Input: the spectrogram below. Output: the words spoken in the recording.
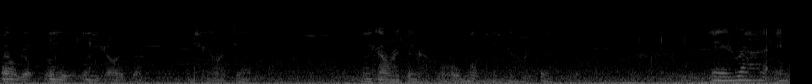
There we go. There's a, there's a guy right there. There's a guy right there. There's a guy right there. Oh, look, there's a guy right there. Hey, right in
